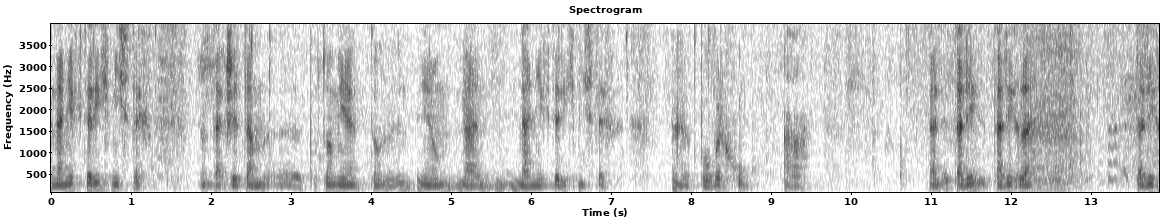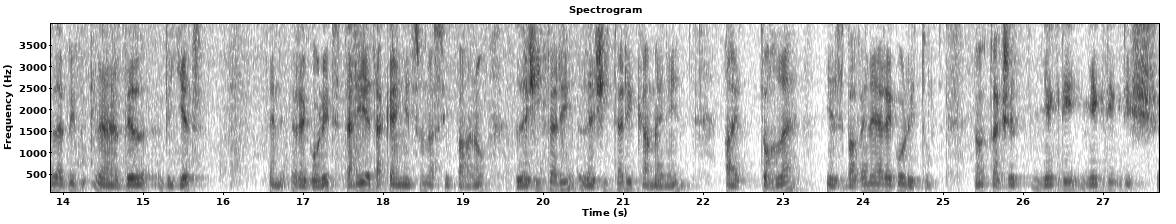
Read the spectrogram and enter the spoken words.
na některých místech. No, takže tam eh, potom je to jenom na, na některých místech eh, povrchu. A tady, tady, tadyhle, tadyhle by eh, byl vidět ten regolit. Tady je také něco nasypáno. Leží tady, leží tady kameny, ale tohle je zbavené regolitu. No, takže někdy, někdy, když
